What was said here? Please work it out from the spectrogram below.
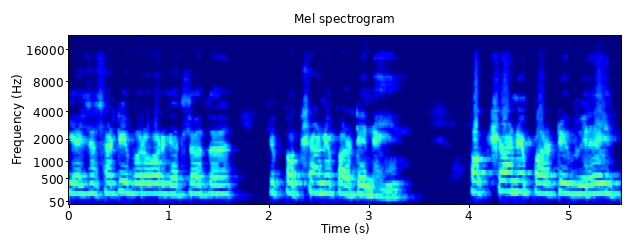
याच्यासाठी बरोबर घेतलं होतं की पक्ष आणि पार्टी नाही. पक्ष आणि पार्टी विरहित.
